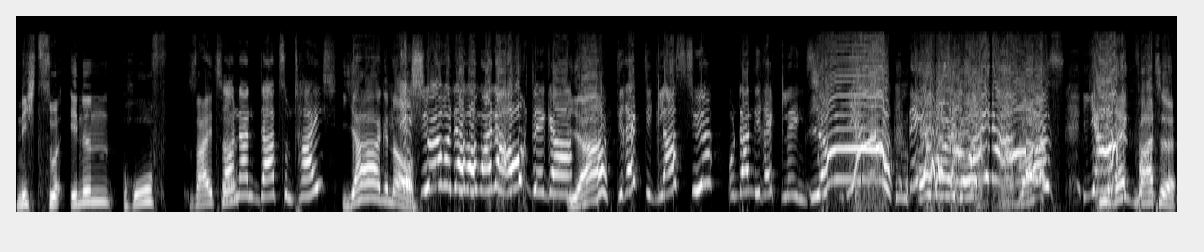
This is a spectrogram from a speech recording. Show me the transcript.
nicht zur Innenhofseite. Sondern da zum Teich? ja, genau. Ich schwöre, da war meiner auch, Digga. ja? Direkt die Glastür und dann direkt links. Ja! oh mein Gott! Was? Ja, Direkt, warte,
